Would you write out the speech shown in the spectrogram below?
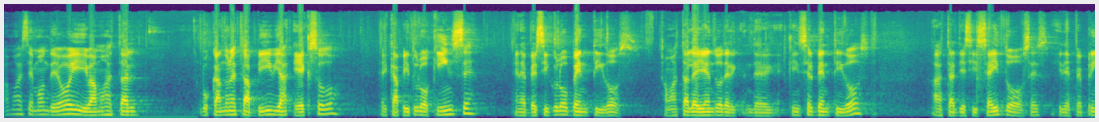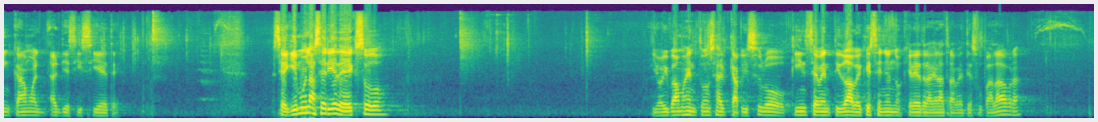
Vamos al sermón de hoy y vamos a estar buscando nuestra Biblia, Éxodo, el capítulo 15, en el versículo 22. Vamos a estar leyendo del, del 15 al 22 hasta el 16, 12 y después brincamos al, al 17. Seguimos la serie de Éxodo y hoy vamos entonces al capítulo 15, 22 a ver qué el Señor nos quiere traer a través de su palabra.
